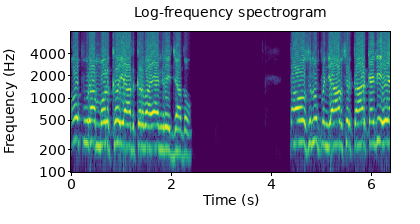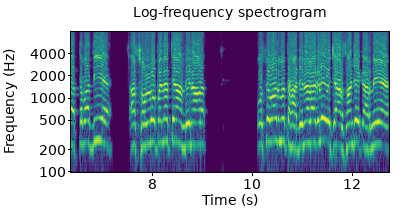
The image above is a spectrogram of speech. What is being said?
ਉਹ ਪੂਰਾ ਮੁਲਕ ਯਾਦ ਕਰਵਾਇਆ ਅੰਗਰੇਜ਼ਾਂ ਤੋਂ। ਤਾਂ ਉਸ ਨੂੰ ਪੰਜਾਬ ਸਰਕਾਰ ਕਹਿੰਦੀ ਇਹ ਅੱਤਵਾਦੀ ਹੈ। ਆ ਸੁਣ ਲਓ ਪਹਿਲਾਂ ਧਿਆਨ ਦੇ ਨਾਲ। ਉਸ ਤੋਂ ਬਾਅਦ ਮੈਂ ਤੁਹਾਡੇ ਨਾਲ ਅਗਲੇ ਵਿਚਾਰ ਸਾਂਝੇ ਕਰਨੇ ਆ।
